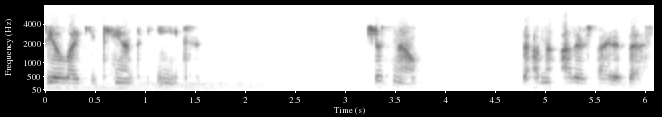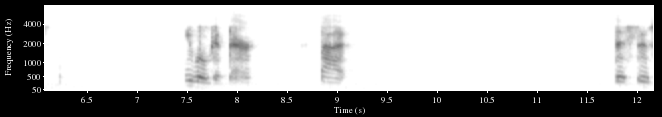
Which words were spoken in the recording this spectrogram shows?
feel like you can't eat, just know that on the other side of this, you will get there. That this is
